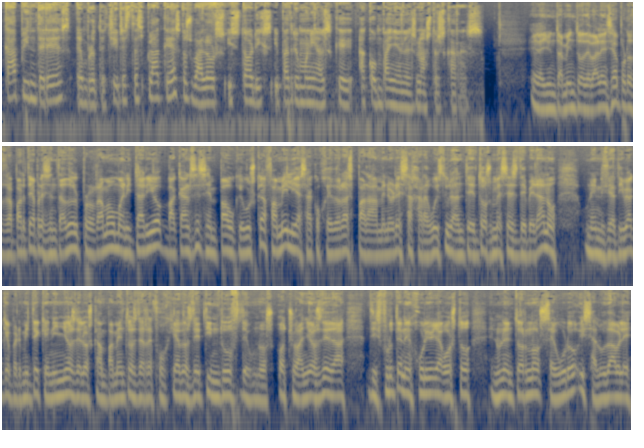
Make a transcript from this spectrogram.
cap interès en protegir aquestes plaques, els valors històrics i patrimonials que acompanyen els nostres carrers. El Ayuntamiento de Valencia, por otra parte, ha presentado el programa humanitario Vacances en Pau, que busca familias acogedoras para menores saharauis durante dos meses de verano. Una iniciativa que permite que niños de los campamentos de refugiados de Tinduf, de unos ocho años de edad, disfruten en julio y agosto en un entorno seguro y saludable.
